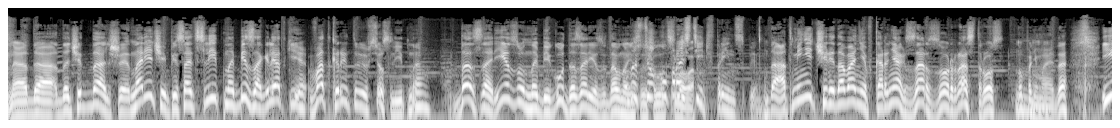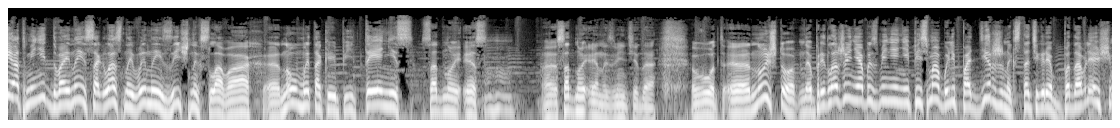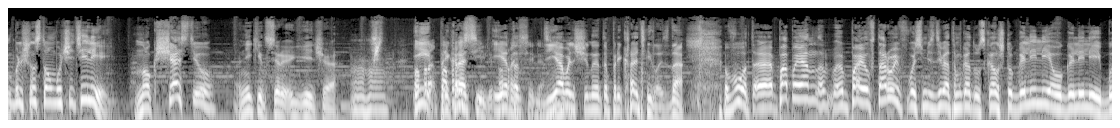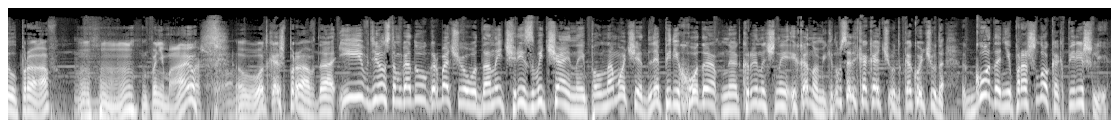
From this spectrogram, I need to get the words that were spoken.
А, Да, значит, дальше. Наречие писать слитно, без оглядки, в открытую, все слитно. До зарезу, на бегу, до зарезу. Давно Ну, не слышал это упростить, в принципе. Да, отменить чередование в корнях зар, зор, раз, трос. Ну, понимаете, да? И отменить двойные согласные в иноязычных словах. Э, Ну, мы так и пи теннис с одной «с». Э, С одной Н, извините, да. Вот. Э, Ну и что? Предложения об изменении письма были поддержаны, кстати говоря, подавляющим большинством учителей. Но, к счастью, Никита Сергеевича и, Попро- прекрати- попросили, и эта попросили. дьявольщина это прекратилась, да. Вот, э, папа Иоанн э, Павел II в 89 году сказал, что Галилео Галилей был прав. Мгм, понимаю. Хорошо. Вот, конечно, правда. И в 90-м году Горбачеву даны чрезвычайные полномочия для перехода э, к рыночной экономике. Ну, посмотрите, какое чудо, какое чудо. Года не прошло, как перешли.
